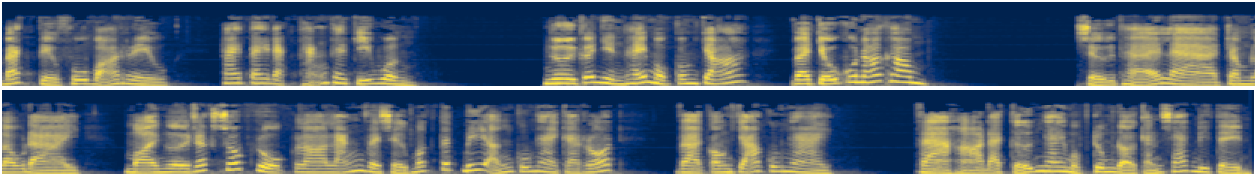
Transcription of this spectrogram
Bác tiều phu bỏ rìu, hai tay đặt thẳng theo chỉ quân. Người có nhìn thấy một con chó và chủ của nó không? Sự thể là trong lâu đài, mọi người rất sốt ruột lo lắng về sự mất tích bí ẩn của ngài Cà Rốt và con chó của ngài, và họ đã cử ngay một trung đội cảnh sát đi tìm.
